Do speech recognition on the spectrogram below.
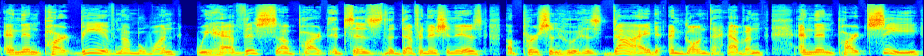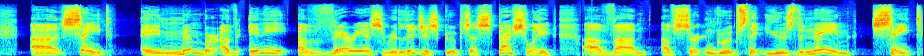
And then part B of number one, we have this uh, part. It says the definition is a person who has died and gone to heaven. And then part C, uh, saint, a member of any of various religious groups, especially of, um, of certain groups that use the name saint.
